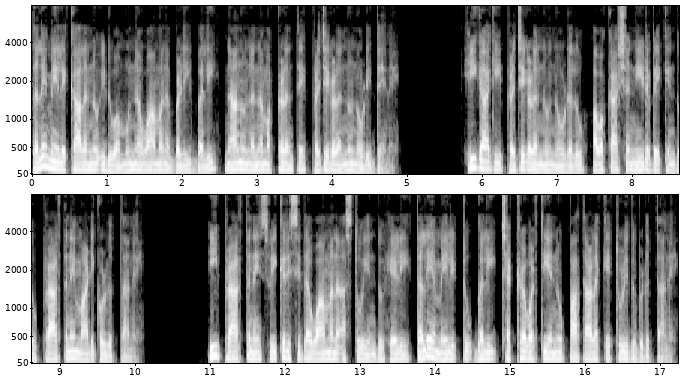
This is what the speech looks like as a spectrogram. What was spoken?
ತಲೆ ಮೇಲೆ ಕಾಲನ್ನು ಇಡುವ ಮುನ್ನ ವಾಮನ ಬಳಿ ಬಲಿ, ನಾನು ನನ್ನ ಮಕ್ಕಳಂತೆ ಪ್ರಜೆಗಳನ್ನು ನೋಡಿದ್ದೇನೆ. ಹೀಗಾಗಿ ಪ್ರಜೆಗಳನ್ನು ನೋಡಲು ಅವಕಾಶ ನೀಡಬೇಕೆಂದು ಪ್ರಾರ್ಥನೆ ಮಾಡಿಕೊಳ್ಳುತ್ತಾನೆ. ಈ ಪ್ರಾರ್ಥನೆ ಸ್ವೀಕರಿಸಿದ ವಾಮನ ಅಸ್ತು ಎಂದು ಹೇಳಿ ತಲೆಯ ಮೇಲಿಟ್ಟು ಬಲಿ ಚಕ್ರವರ್ತಿಯನ್ನು ಪಾತಾಳಕ್ಕೆ ತುಳಿದು ಬಿಡುತ್ತಾನೆ.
